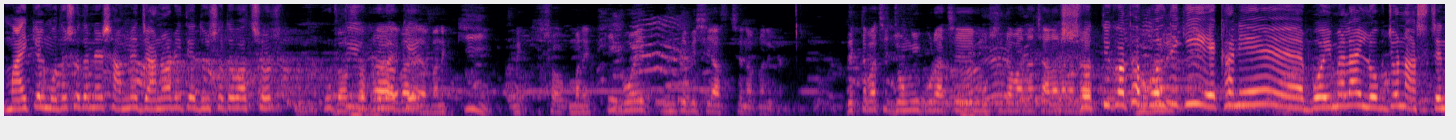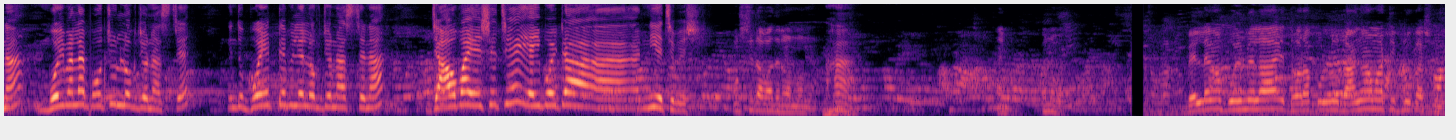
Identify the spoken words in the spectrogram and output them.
মাইকেল মধুসূদনের সামনে জানুয়ারিতে দুইশত বছর পূর্তি উপলক্ষে মানে কি মানে কি সব মানে কি বই নিতে বেশি আসছেন আপনার এখানে? দেখতে পাচ্ছি জঙ্গিপুর আছে মুর্শিদাবাদ আছে আলাদা আলাদা সত্যি কথা বলতে কি এখানে বইমেলায় লোকজন আসছে না। বইমেলায় প্রচুর লোকজন আসছে। কিন্তু বইয়ের টেবিলে লোকজন আসছে না। যাও বা এসেছে এই বইটা নিয়েছে বেশি। মুর্শিদাবাদের অনন্য হ্যাঁ। ধন্যবাদ। বেলডাঙ্গা বইমেলায় ধরা পড়ল রাঙামাটি প্রকাশনী।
